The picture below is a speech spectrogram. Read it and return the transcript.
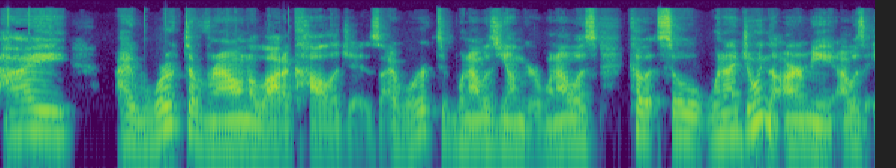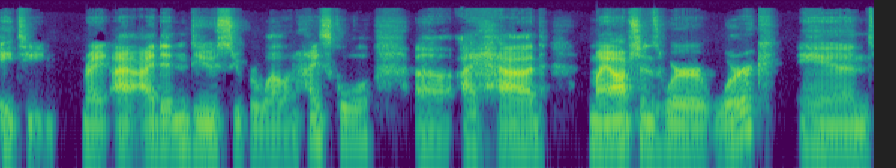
I I worked around a lot of colleges. I worked when I was younger. When I was so when I joined the army, I was 18 right? I, I didn't do super well in high school. Uh, I had my options were work and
